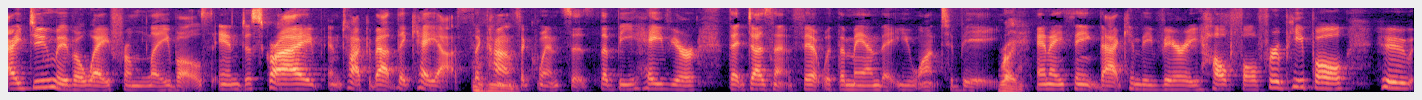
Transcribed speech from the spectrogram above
I do move away from labels and describe and talk about the chaos, the mm-hmm. consequences, the behavior that doesn't fit with the man that you want to be. Right. And I think that can be very helpful for people who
